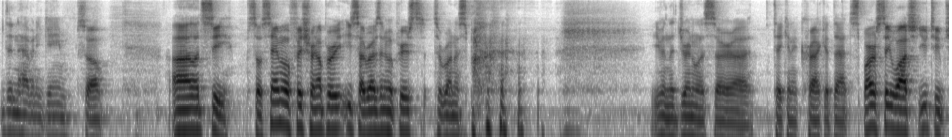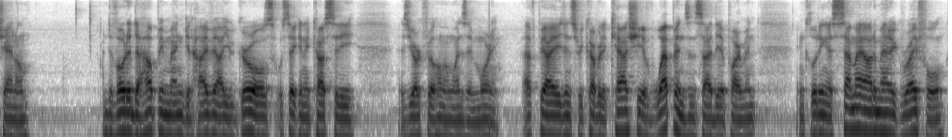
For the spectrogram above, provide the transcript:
didn't have any game. So uh, let's see. So Samuel Fisher, an Upper East Side resident who appears to run a spa. Even the journalists are uh, taking a crack at that. Sparsely watched YouTube channel devoted to helping men get high value girls was taken into custody as Yorkville home on Wednesday morning. FBI agents recovered a cache of weapons inside the apartment, including a semi automatic rifle,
